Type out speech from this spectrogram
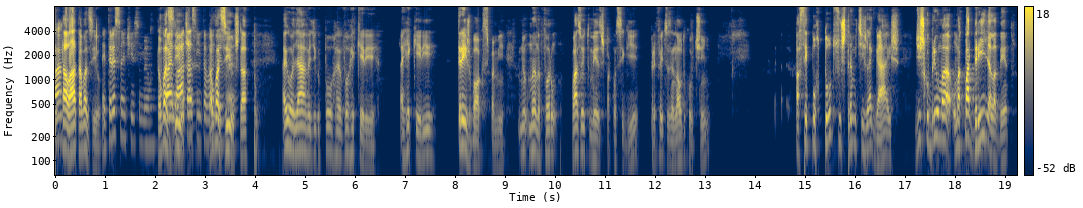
lá- tá lá, tá vazio. É interessante isso mesmo. Tão Vai vazios. lá, tá assim, tá Estão vazio. vazios, tá? Aí eu olhava e digo, porra, eu vou requerer. Aí requeri três boxes pra mim. Não- Mano, foram quase oito meses pra conseguir. Prefeito Zenaldo Coutinho. Passei por todos os trâmites legais. Descobri uma, uma quadrilha lá dentro.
